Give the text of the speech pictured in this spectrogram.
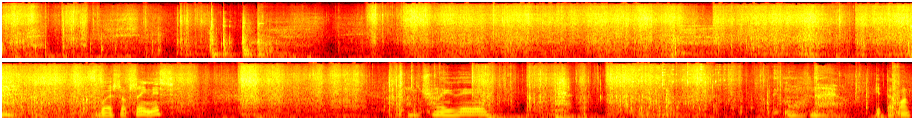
It's the worst I've seen this. The tray there. bit more now. Get that one.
